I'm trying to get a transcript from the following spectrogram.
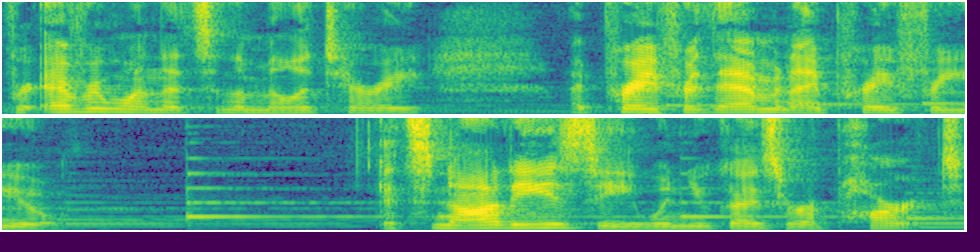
for everyone that's in the military, I pray for them and I pray for you. It's not easy when you guys are apart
